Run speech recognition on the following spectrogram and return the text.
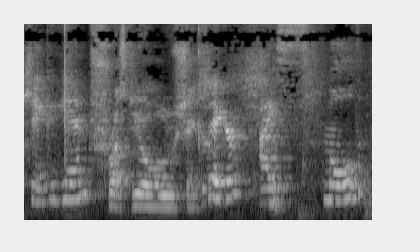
Shake again. trusty old shaker. Shaker. Ice mold.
